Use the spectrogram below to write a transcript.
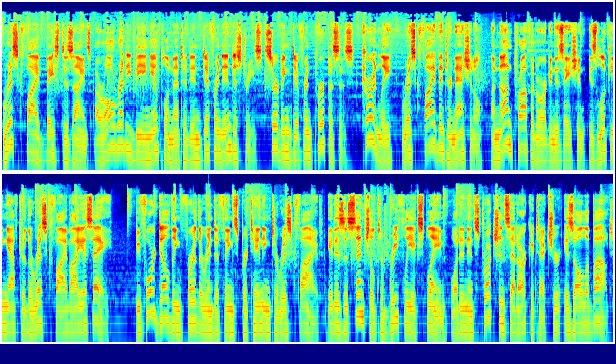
RISC-V-based designs are already being implemented in different industries, serving different purposes. Currently, RISC-V International, a non-profit organization, is looking after the RISC-V ISA, before delving further into things pertaining to RISC-V, it is essential to briefly explain what an instruction set architecture is all about.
